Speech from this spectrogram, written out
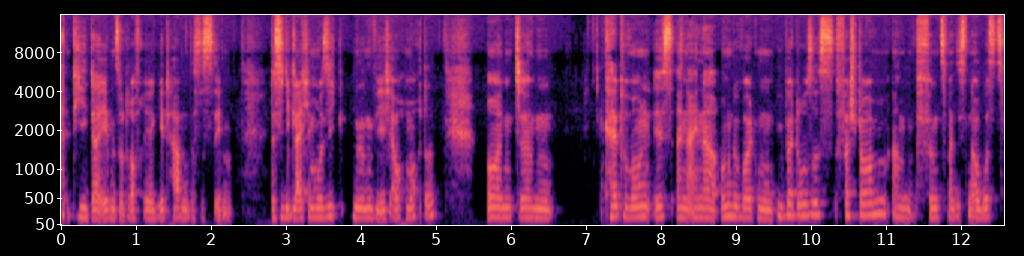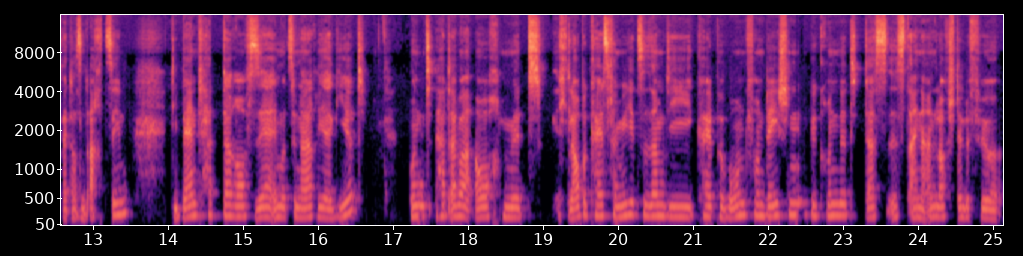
die da eben so drauf reagiert haben, dass es eben, dass sie die gleiche Musik mögen, wie ich auch mochte. Und ähm, Kyle Pavone ist an einer ungewollten Überdosis verstorben am 25. August 2018. Die Band hat darauf sehr emotional reagiert und hat aber auch mit, ich glaube, Kyles Familie zusammen die Kyle Pavone Foundation gegründet. Das ist eine Anlaufstelle für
